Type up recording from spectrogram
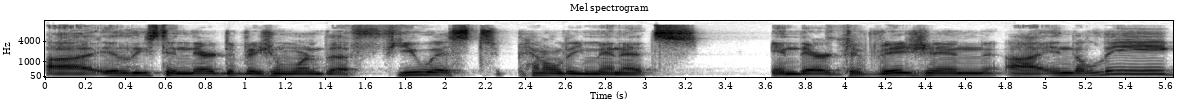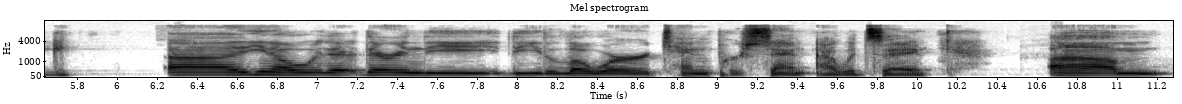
uh, at least in their division, one of the fewest penalty minutes in their division uh, in the league. Uh, you know, they're they're in the the lower ten percent, I would say. Um,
